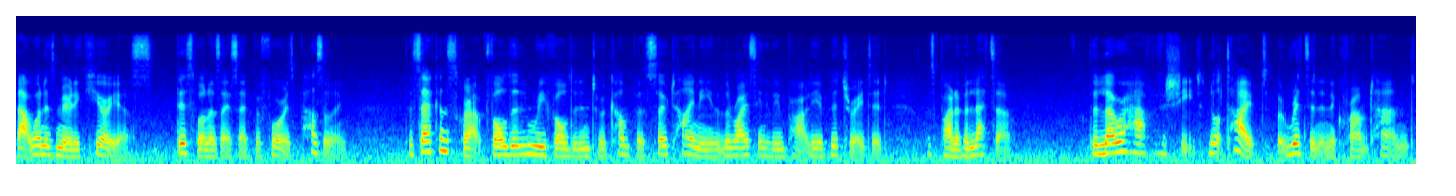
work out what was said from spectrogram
That one is merely curious. This one, as I said before, is puzzling. The second scrap, folded and refolded into a compass so tiny that the writing had been partly obliterated, was part of a letter. The lower half of a sheet, not typed, but written in a cramped hand.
